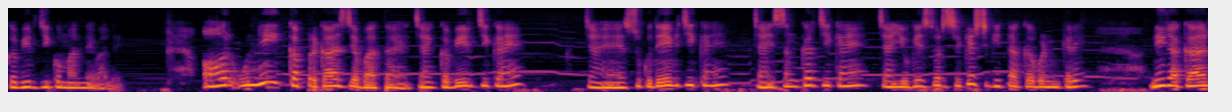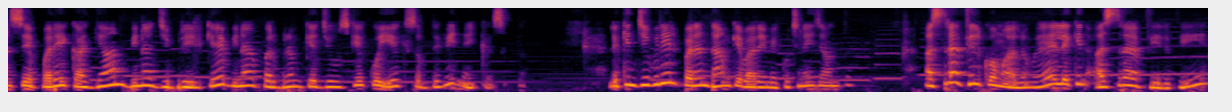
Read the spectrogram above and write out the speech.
कबीर जी को मानने वाले। और उन्हीं का प्रकाश जब आता है, चाहे कबीर जी कहें, चाहे सुखदेव जी कहें, चाहे शंकर जी कहें, चाहे योगेश्वर श्री कृष्ण गीता का वर्णन करें, निराकार से परे का ज्ञान बिना जिब्रील के, बिना परब्रह्म के, जो उसके कोई एक शब्द भी नहीं कर सकता। लेकिन जिब्रील परम धाम के बारे में कुछ नहीं जानता। असराफिल को मालूम है, लेकिन असराफिल भी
